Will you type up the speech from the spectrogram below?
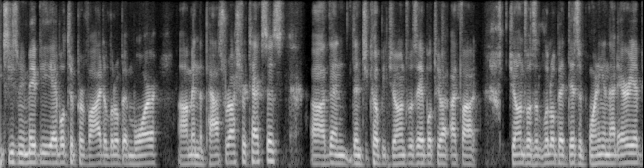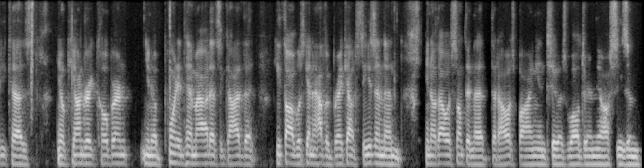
excuse me, may be able to provide a little bit more um, in the pass rush for Texas uh, than than Jacoby Jones was able to. I, I, thought Jones was a little bit disappointing in that area because you know Keondre Coburn, you know, pointed him out as a guy that he thought was going to have a breakout season, and you know that was something that that I was buying into as well during the off season.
